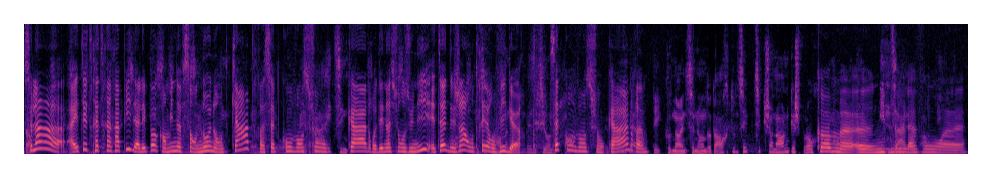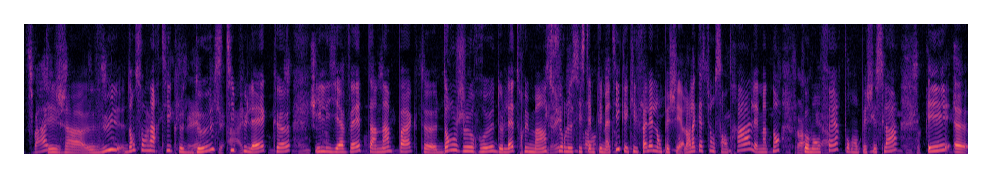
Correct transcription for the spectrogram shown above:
Cela a été très très rapide à l'époque. En 1994, cette convention cadre des Nations Unies était déjà entrée en vigueur. Cette convention cadre, comme euh, nous l'avons euh, déjà vu, dans son article 2 stipulait qu'il y avait un impact dangereux de l'être humain sur le système climatique et qu'il fallait l'empêcher. Alors la question centrale est maintenant comment faire pour empêcher cela et euh,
